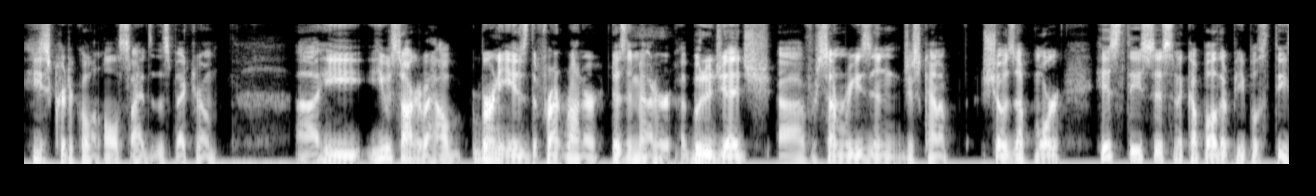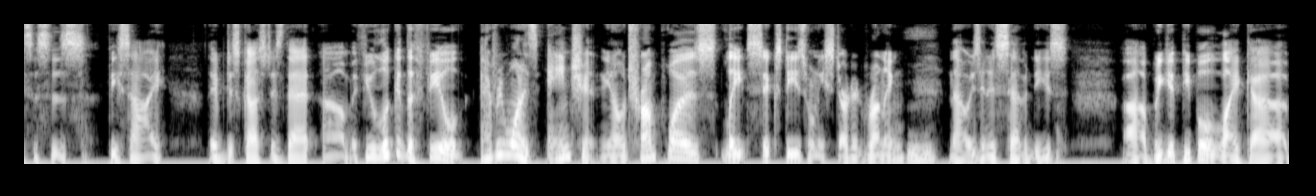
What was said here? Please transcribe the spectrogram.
he's critical on all sides of the spectrum. Uh, he he was talking about how Bernie is the front runner. Doesn't matter. Uh, Buttigieg, uh, for some reason, just kind of shows up more. His thesis and a couple other people's theses, thesi, they've discussed is that um, if you look at the field, everyone is ancient. You know, Trump was late '60s when he started running. Mm-hmm. Now he's in his 70s. Uh, but you get people like uh,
